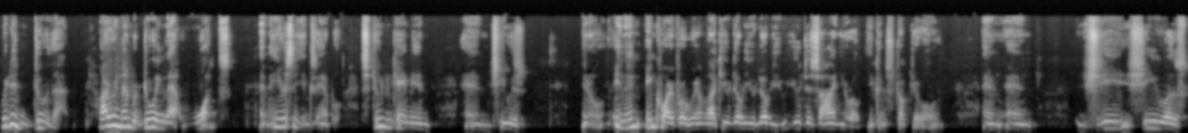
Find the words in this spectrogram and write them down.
We didn't do that. I remember doing that once. And here's the example. Student came in and she was, you know, in an inquiry program like UWW, you design your own, you construct your own. And and she she was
